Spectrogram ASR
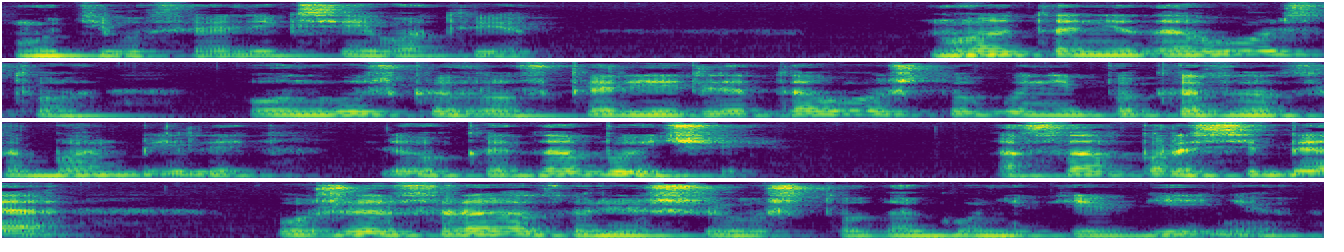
Смутился Алексей в ответ. Но это недовольство он высказал скорее для того, чтобы не показаться бомбили легкой добычей, а сам про себя уже сразу решил, что догонит Евгению,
